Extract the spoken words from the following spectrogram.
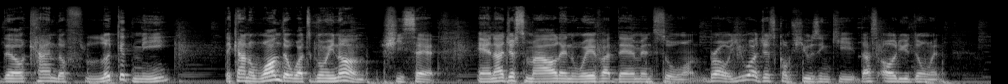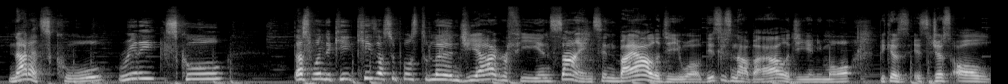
They'll kind of look at me, they kind of wonder what's going on, she said. And I just smile and wave at them and so on. Bro, you are just confusing kids. That's all you're doing. Not at school. Really? School? That's when the kids are supposed to learn geography and science and biology. Well, this is not biology anymore because it's just all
